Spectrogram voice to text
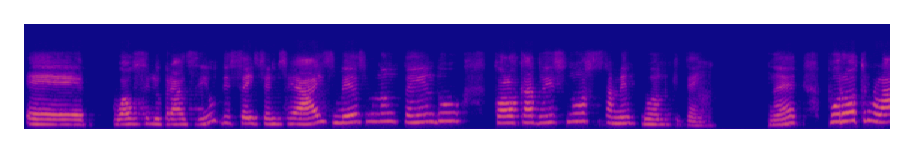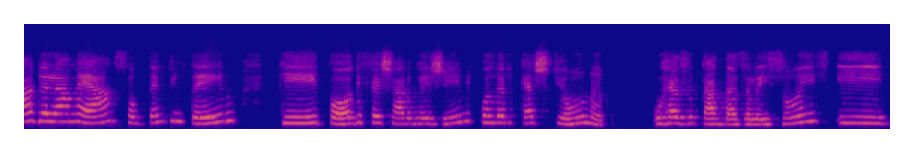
é, o auxílio Brasil de 600 reais, mesmo não tendo colocado isso no orçamento do ano que vem. Né? Por outro lado, ele ameaça o tempo inteiro que pode fechar o regime quando ele questiona o resultado das eleições e,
